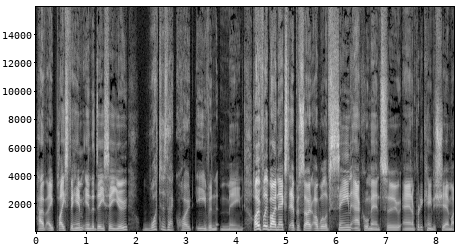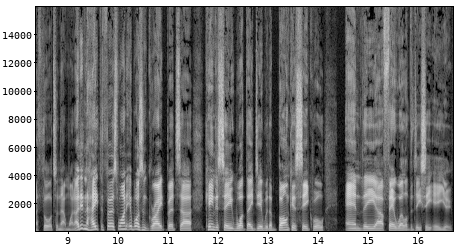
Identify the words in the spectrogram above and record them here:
have a place for him in the DCU, what does that quote even mean? Hopefully, by next episode, I will have seen Aquaman 2, and I'm pretty keen to share my thoughts on that one. I didn't hate the first one, it wasn't great, but uh, keen to see what they did with a bonkers sequel and the uh, farewell of the DCEU.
